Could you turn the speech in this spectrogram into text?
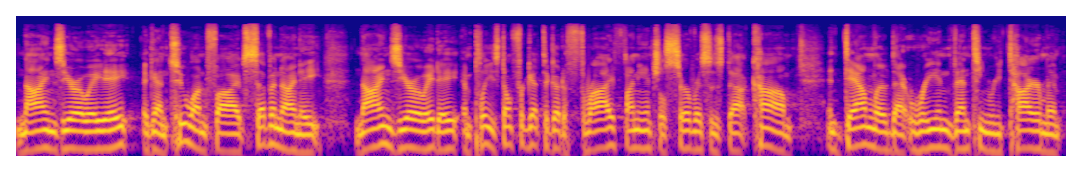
9088. Again, 215 798 9088. And please don't forget to go to thrivefinancialservices.com and download that Reinventing Retirement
